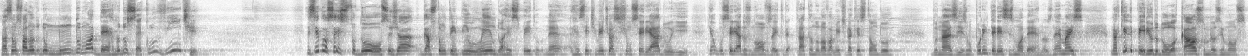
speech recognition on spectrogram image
Nós estamos falando do mundo moderno do século 20. E se você estudou, ou você já gastou um tempinho lendo a respeito, né? recentemente eu assisti um seriado e tem alguns seriados novos aí tratando novamente da questão do, do nazismo, por interesses modernos, né? mas naquele período do Holocausto, meus irmãos,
